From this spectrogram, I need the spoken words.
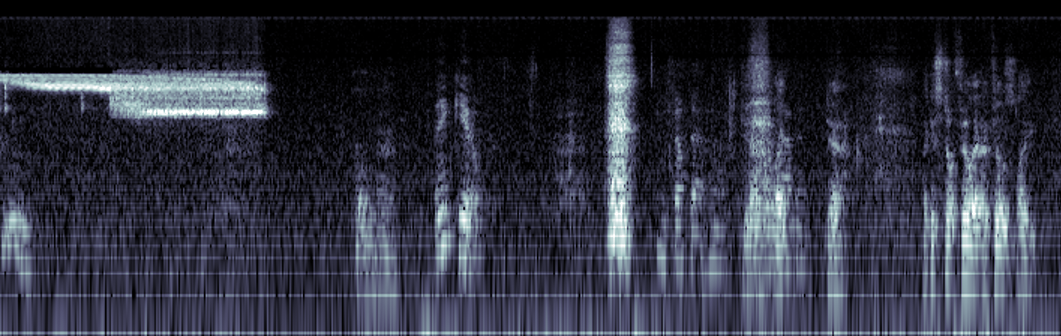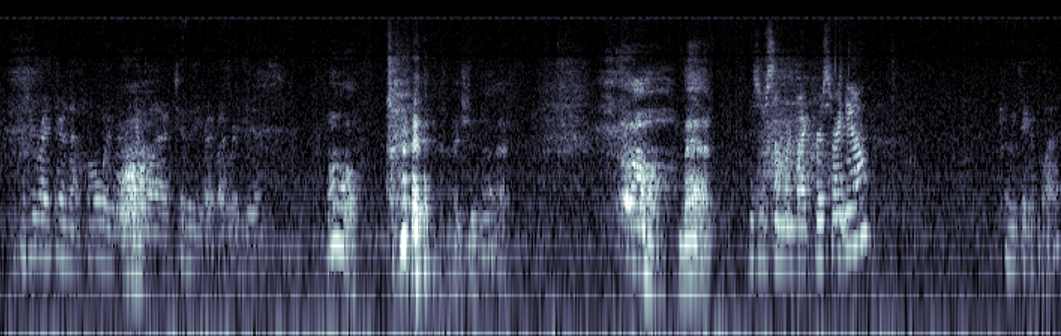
Hmm. Oh, man. Thank you. You felt that, huh? Yeah, yeah. I can still feel it. It feels like... Because you're right there in that hallway where oh. get a lot of activity right by where he is. oh, I didn't know that. Oh man, Is there someone by Chris right now? Can we take a flash?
